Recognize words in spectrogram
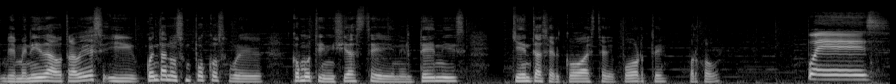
bienvenida otra vez y cuéntanos un poco sobre cómo te iniciaste en el tenis, ¿Quién te acercó a este deporte, por favor? Pues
